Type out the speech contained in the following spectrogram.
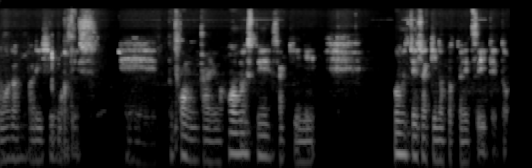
うも、頑張りしもです。えーっと、今回はホームステイ先に、ホームステイ先のことについてと、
